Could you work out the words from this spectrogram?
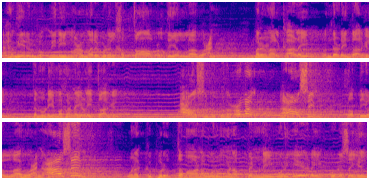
அமீருல் முக்மினீன் உமர் இப்னு அல் கத்தாப் ரலியல்லாஹு அன்ஹு. மறுநாள் காலை வந்தடைந்தார்கள். தன்னுடைய மகனை அழைத்தார்கள். ஆசிம் இப்னு உமர் ஆசிம் ரலியல்லாஹு அன்ஹு. ஆசிம்! உனக்கு பொருத்தமான ஒரு மணப்பெண்ணை ஒரு ஏழை குடிசையில்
